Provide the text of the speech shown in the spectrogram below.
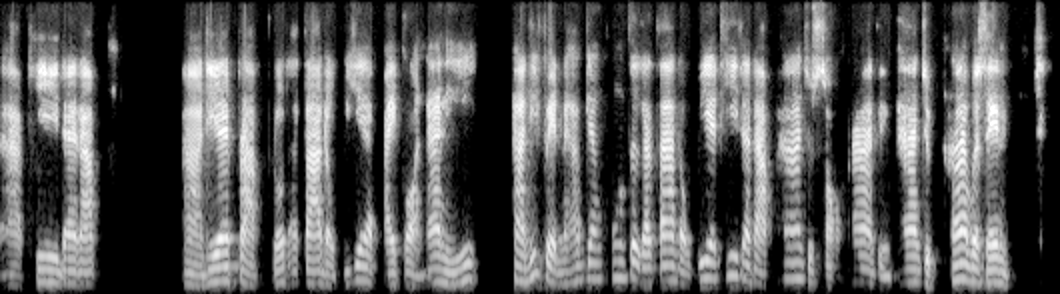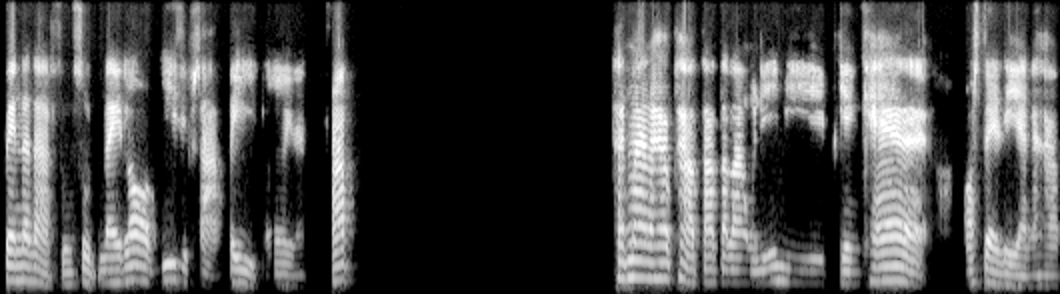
นะครับที่ได้รับอ่าที่ได้ปรับลดอัตราดอกเบี้ยไปก่อนหน้านี้ขณะที่เฟดนะครับยังคงตึกอัตราดอกเบี้ยที่ระดับ 5.25 ถึง 5.5 เปอร์เซ็นเป็นระดับสูงสุดในรอบ 23 ปีเลยนะครับ ถัดมานะครับข่าวตามตารางวันนี้มีเพียงแค่ออสเตรเลียนะครับ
